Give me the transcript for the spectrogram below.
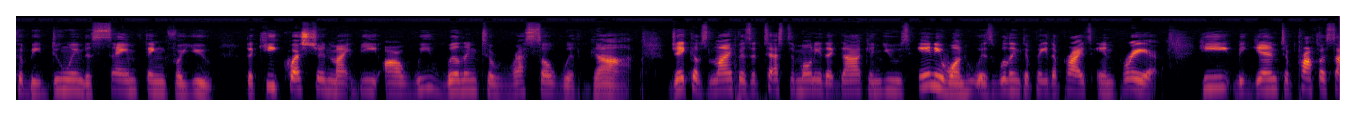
could be doing the same thing for you. The key question might be Are we willing to wrestle with God? Jacob's life is a testimony that God can use anyone who is willing to pay the price in prayer. He began to prophesy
